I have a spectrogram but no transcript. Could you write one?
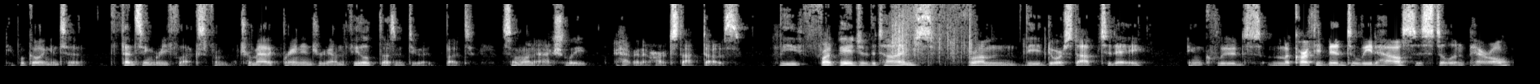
people going into fencing reflex from traumatic brain injury on the field doesn't do it, but someone actually having their heart stop does. The front page of the Times from the doorstop today includes McCarthy bid to lead House is still in peril.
